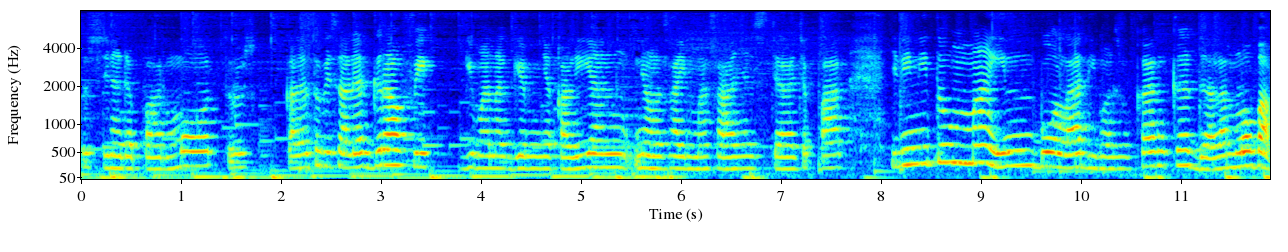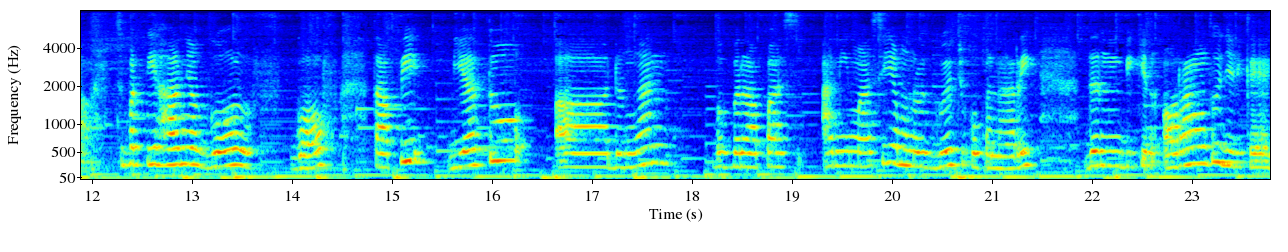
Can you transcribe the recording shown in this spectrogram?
Terus sini ada par mode terus kalian tuh bisa lihat grafik gimana gamenya kalian nyelesain masalahnya secara cepat. Jadi ini tuh main bola dimasukkan ke dalam lubang. Seperti halnya golf golf tapi dia tuh uh, dengan beberapa animasi yang menurut gue cukup menarik dan bikin orang tuh jadi kayak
